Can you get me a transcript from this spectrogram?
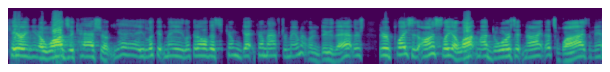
carrying, you know, wads of cash up. Yay, look at me, look at all this. Come get come after me. I'm not going to do that. There's there are places, honestly, I lock my doors at night. That's wise. I mean,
